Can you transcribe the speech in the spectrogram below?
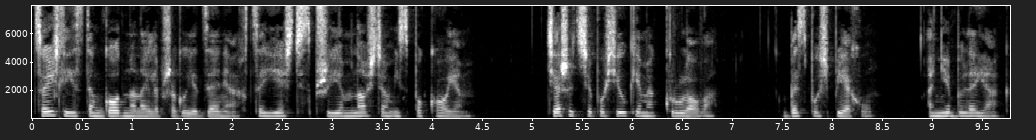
Co jeśli jestem godna najlepszego jedzenia, chcę jeść z przyjemnością i spokojem, cieszyć się posiłkiem jak królowa, bez pośpiechu, a nie byle jak?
